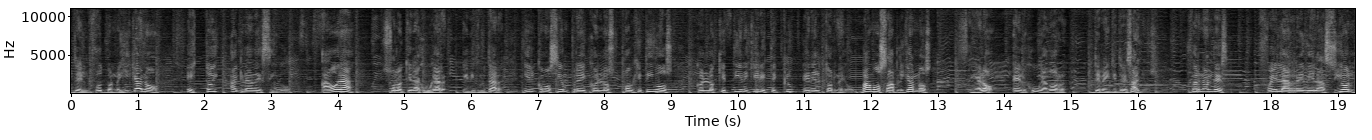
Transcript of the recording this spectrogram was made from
del fútbol mexicano. Estoy agradecido. Ahora solo queda jugar y disfrutar. Ir como siempre con los objetivos con los que tiene que ir este club en el torneo. Vamos a aplicarnos, señaló el jugador de 23 años. Fernández fue la revelación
